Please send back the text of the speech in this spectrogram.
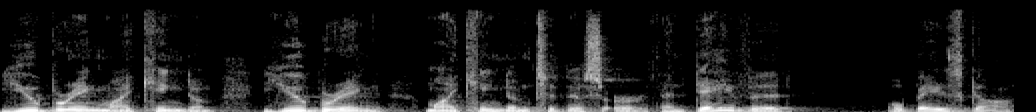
You bring my kingdom. You bring my kingdom to this earth. And David obeys God.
